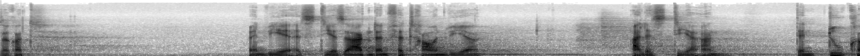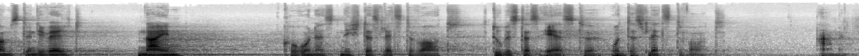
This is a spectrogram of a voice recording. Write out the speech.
Unser Gott, Wenn wir es dir sagen, dann vertrauen wir alles dir an, denn du kommst in die Welt. Nein, Corona ist nicht das letzte Wort. Du bist das erste und das letzte Wort. Amen.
